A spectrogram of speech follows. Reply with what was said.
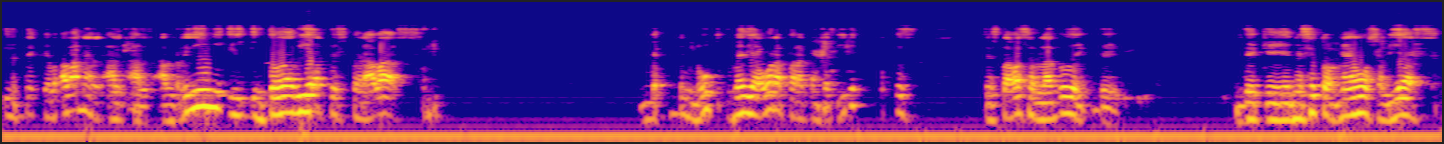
y te llevaban al, al, al, ring y, todavía te esperabas 20 minutos, media hora para competir. Entonces, te estabas hablando de, de, que en ese torneo salías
